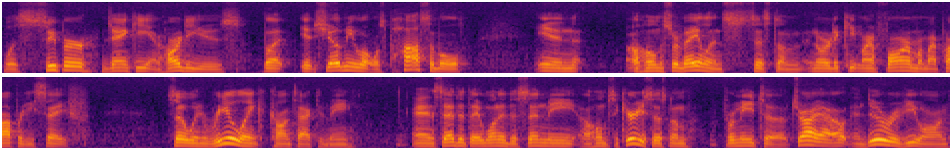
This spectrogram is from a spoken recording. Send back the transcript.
was super janky and hard to use, but it showed me what was possible in a home surveillance system in order to keep my farm or my property safe. So when Reolink contacted me and said that they wanted to send me a home security system for me to try out and do a review on,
